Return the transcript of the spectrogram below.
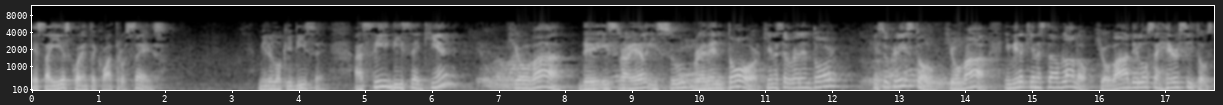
Isaías 44, 6. Mira lo que dice. Así dice quién? Jehová de Israel y su redentor. ¿Quién es el redentor? Jesucristo, Jehová. Y mira quién está hablando. Jehová de los ejércitos.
